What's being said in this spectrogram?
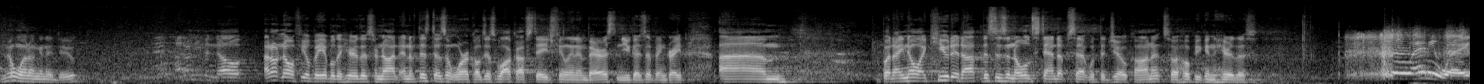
you know what I'm going to do? I don't know. I don't know if you'll be able to hear this or not. And if this doesn't work, I'll just walk off stage feeling embarrassed. And you guys have been great. Um, but I know I queued it up. This is an old stand-up set with the joke on it, so I hope you can hear this. So anyway,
